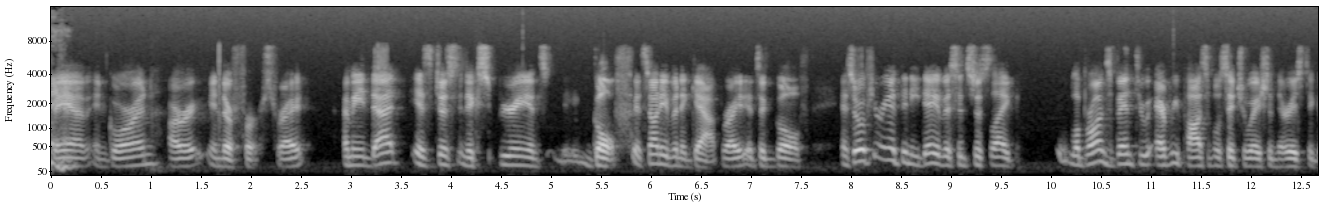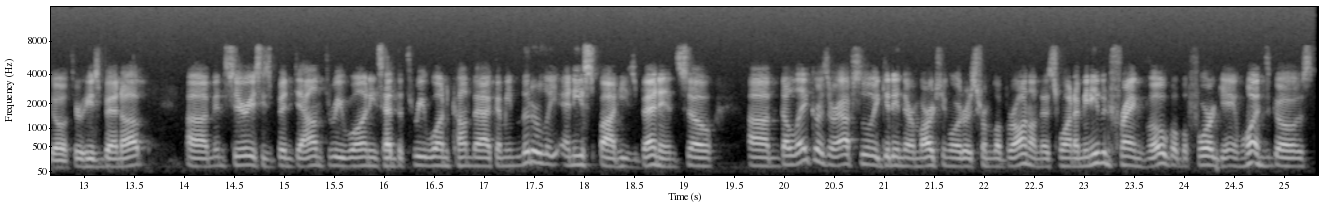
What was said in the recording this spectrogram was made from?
Bam, and Goran are in their first, right? I mean, that is just an experience gulf. It's not even a gap, right? It's a gulf. And so if you're Anthony Davis, it's just like LeBron's been through every possible situation there is to go through. He's been up um, in series. He's been down 3 1. He's had the 3 1 comeback. I mean, literally any spot he's been in. So um, the Lakers are absolutely getting their marching orders from LeBron on this one. I mean, even Frank Vogel before game one goes,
